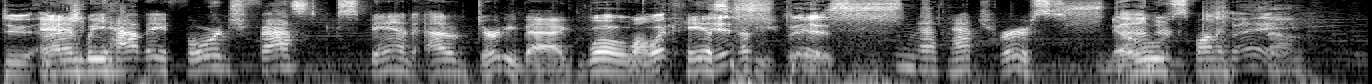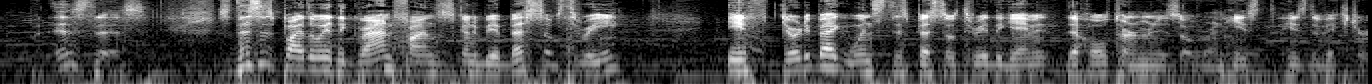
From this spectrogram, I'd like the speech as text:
Dude, And actually- we have a Forge Fast expand out of Dirty Bag. Whoa, while what KSW is is this? taking that hatch first. No spawning play. down. What is this? So this is, by the way, the grand finals is going to be a best of three. If Dirty Bag wins this best of three, the game, the whole tournament is over, and he's he's the victor.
